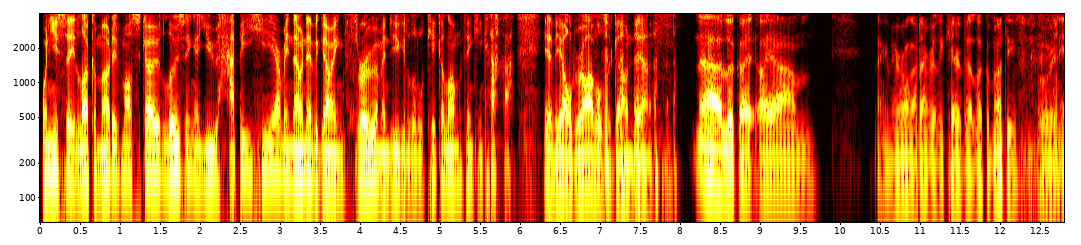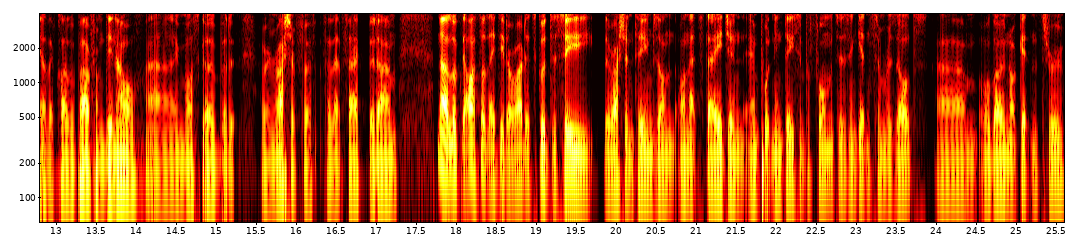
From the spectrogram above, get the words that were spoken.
When you see Lokomotiv Moscow losing, are you happy here? I mean, they were never going through. I mean, do you get a little kick along thinking, yeah, the old rivals are going down? No, look, I, I um, don't get me wrong, I don't really care about Lokomotiv or any other club apart from Dinamo uh, in Moscow, but or in Russia for for that fact. But um, no, look, I thought they did all right. It's good to see the Russian teams on on that stage and and putting in decent performances and getting some results. Um, although not getting through.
